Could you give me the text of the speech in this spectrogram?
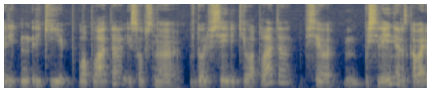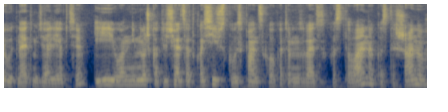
реки Ла-Плата, и, собственно, вдоль всей реки Ла-Плата все поселения разговаривают на этом диалекте. И он немножко отличается от классического испанского, который называется castellano, castellano,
